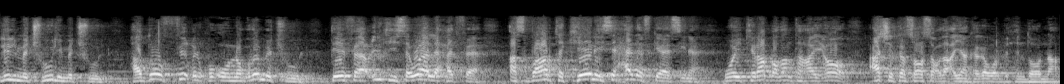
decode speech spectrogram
lilmajhuuli majhuul hadduu ficilku uu noqdo majhuul dee faacilkiisa waa la xadfaa asbaabta keenaysa xadafkaasina way tiro badan tahay oo cashirkan soo socda ayaan kaga warbixin doonaa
